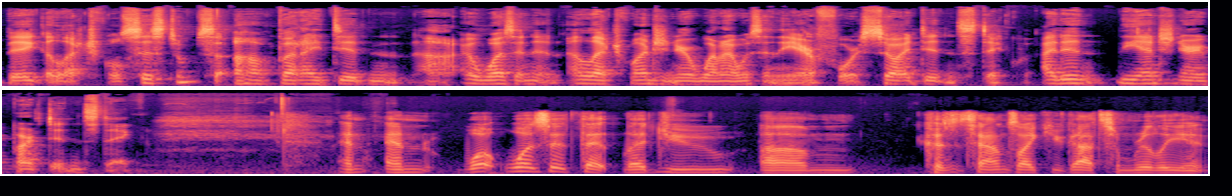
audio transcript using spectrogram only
big electrical systems, uh, but I didn't. Uh, I wasn't an electrical engineer when I was in the Air Force, so I didn't stick. I didn't. The engineering part didn't stick. And and what was it that led you? Um, because it sounds like you got some really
